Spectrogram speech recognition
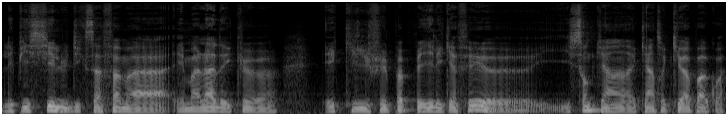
l'épicier lui dit que sa femme a- est malade et que et qu'il lui fait pas payer les cafés, euh, il sent qu'il y, a un- qu'il y a un truc qui va pas quoi.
